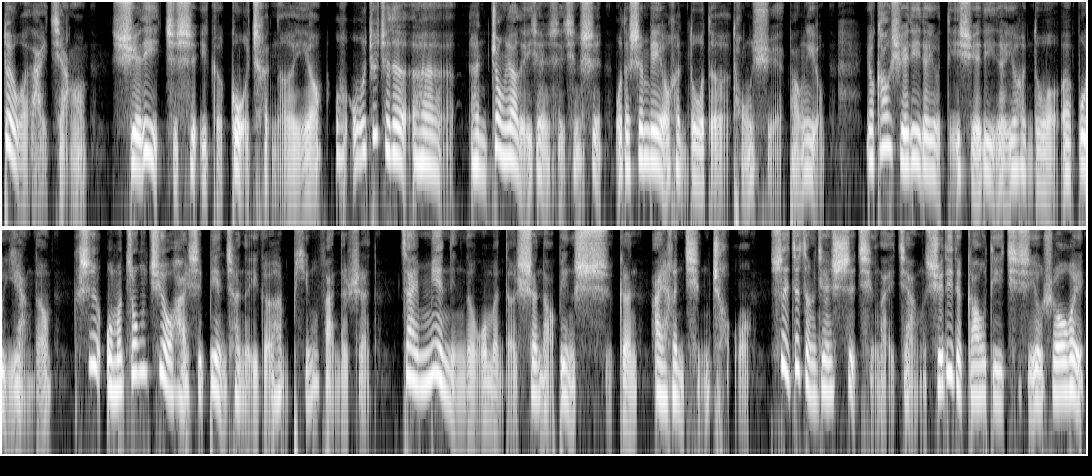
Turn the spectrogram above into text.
对我来讲哦。学历只是一个过程而已哦，我我就觉得呃很重要的一件事情是，我的身边有很多的同学朋友，有高学历的，有低学历的，有很多呃不一样的哦。可是我们终究还是变成了一个很平凡的人，在面临着我们的生老病死跟爱恨情仇哦。所以这整件事情来讲，学历的高低其实有时候会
